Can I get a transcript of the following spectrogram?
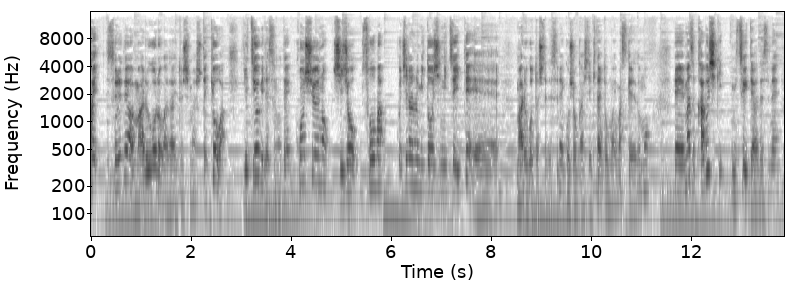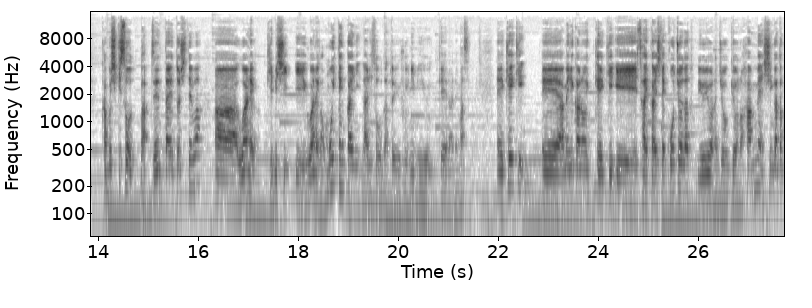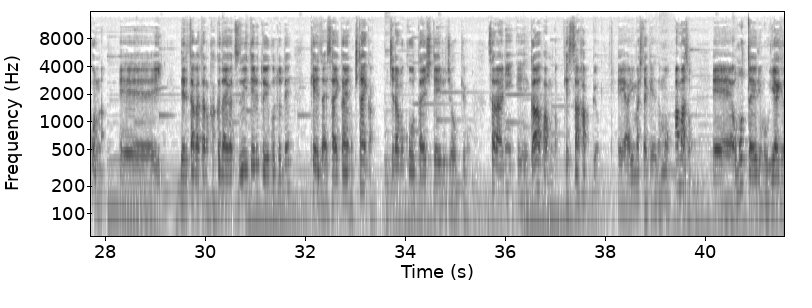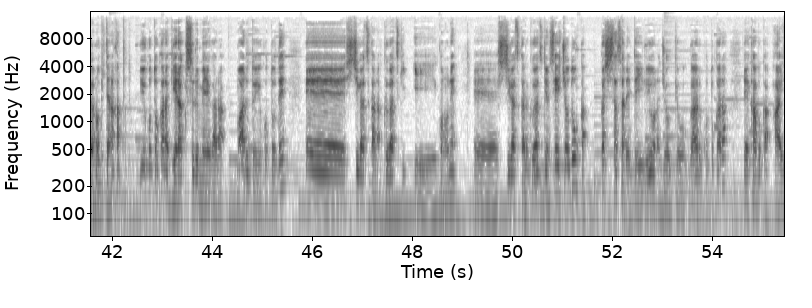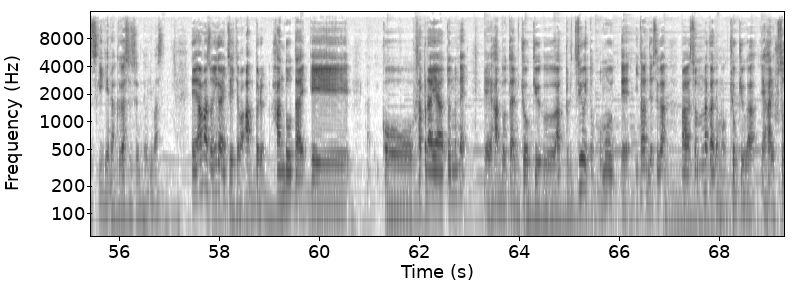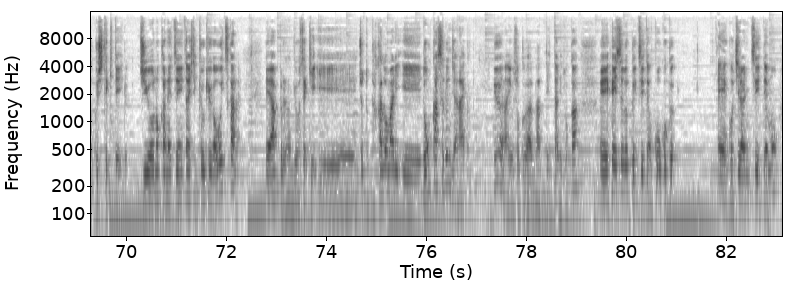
はいそれでは丸ごろ話題としまして今日は月曜日ですので今週の市場相場こちらの見通しについて、えー、丸ごとしてですねご紹介していきたいと思いますけれども、えー、まず株式についてはですね株式相場全体としてはあ上値が厳しい上値が重い展開になりそうだというふうに見受けられます、えー、景気えー、アメリカの景気、再開して好調だというような状況の反面、新型コロナ、えー、デルタ型の拡大が続いているということで、経済再開への期待感、こちらも後退している状況。さらに、えー、 GAFAM の決算発表、えー、ありましたけれども、アマゾン、えー、思ったよりも売り上げが伸びてなかったということから下落する銘柄もあるということで、えー、7月から9月期、このね、えー、7月から9月期の成長鈍化が示唆されているような状況があることから、えー、株価相次ぎ下落が進んでおります。えー、Amazon 以外については Apple、半導体、えー、こう、サプライヤーとのね、えー、半導体の供給、アップル強いと思っていたんですが、あその中でも供給がやはり不足してきている。需要の過熱に対して供給が追いつかない。えー、アップルの業績、えー、ちょっと高止まり、えー、鈍化するんじゃないかというような予測がなっていたりとか、えー、Facebook については広告、えー、こちらについても、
